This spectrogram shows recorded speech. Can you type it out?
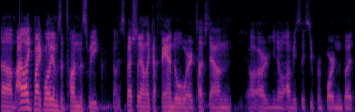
um, I like Mike Williams a ton this week, especially on like a FanDuel where touchdown are you know obviously super important. But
